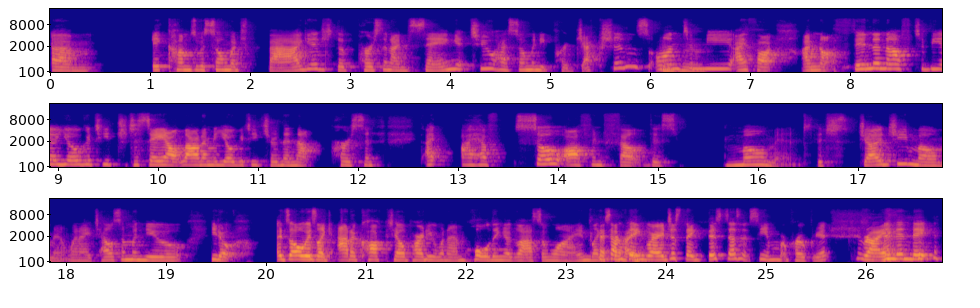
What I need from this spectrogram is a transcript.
um, it comes with so much baggage. The person I'm saying it to has so many projections onto mm-hmm. me. I thought I'm not thin enough to be a yoga teacher, to say out loud I'm a yoga teacher. and Then that person, I, I have so often felt this moment, this judgy moment when I tell someone new, you know, it's always like at a cocktail party when I'm holding a glass of wine, like something right. where I just think this doesn't seem appropriate. Right. And then they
